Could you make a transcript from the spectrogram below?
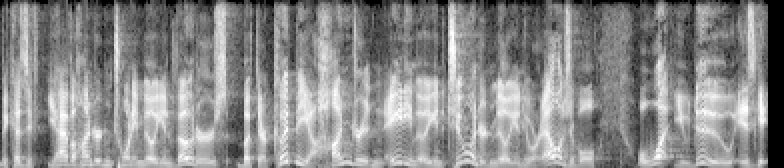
Because if you have 120 million voters, but there could be 180 million to 200 million who are eligible, well, what you do is get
